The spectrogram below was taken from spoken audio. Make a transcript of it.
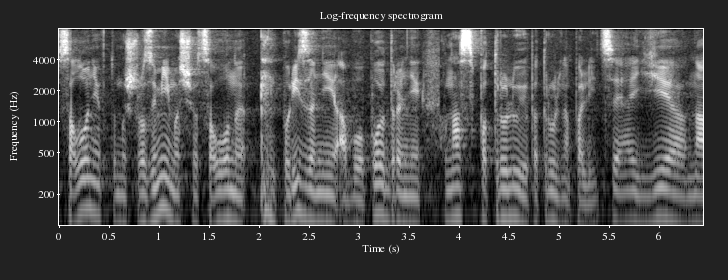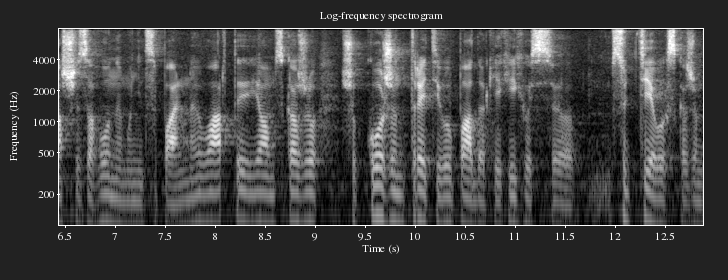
салонів, тому що розуміємо, що салони порізані або подрані. У нас патрулює патрульна поліція, є наші загони муніципальної варти. Я вам скажу, що кожен третій випадок якихось е, суттєвих, скажімо,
